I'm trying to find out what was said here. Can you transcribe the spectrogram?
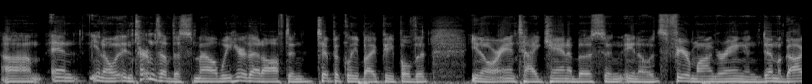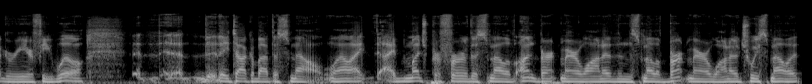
um, and you know in terms of the smell, we hear that often, typically by people that you know are anti cannabis and you know it's fear mongering and demagoguery, if you will. They talk about the smell. Well, I I much prefer the smell of unburnt marijuana than the smell of burnt marijuana, which we smell at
